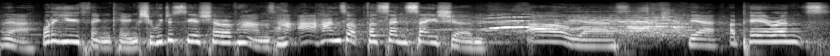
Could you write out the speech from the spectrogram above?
Yeah. What are you thinking? Should we just see a show of hands? Ha- uh, hands up for sensation. Oh, yes. Yeah. Appearance,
